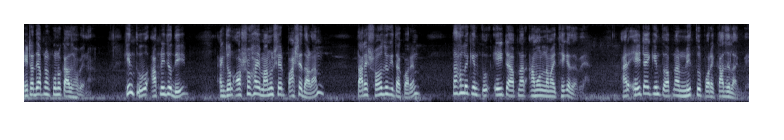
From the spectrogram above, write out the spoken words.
এটা দিয়ে আপনার কোনো কাজ হবে না। কিন্তু আপনি যদি একজন অসহায় মানুষের পাশে দাঁড়ান, তারে সহযোগিতা করেন, তাহলে কিন্তু এইটা আপনার আমল নামায় থেকে যাবে। আর এইটাই কিন্তু আপনার মৃত্যুর পরে কাজে লাগবে।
